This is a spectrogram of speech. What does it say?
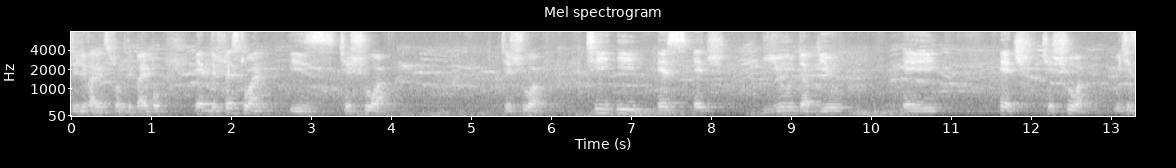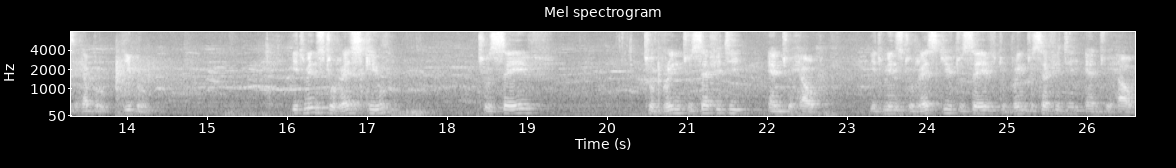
deliverance from the Bible, and the first one is Teshua. Teshua, T E S H U W A H, Teshua, which is Hebrew. Hebrew. It means to rescue, to save, to bring to safety, and to help. It means to rescue, to save, to bring to safety, and to help.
